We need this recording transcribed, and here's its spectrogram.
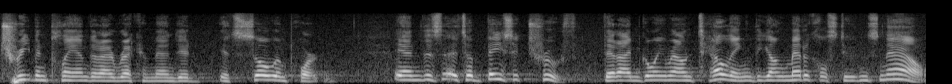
treatment plan that I recommended. It's so important. And this, it's a basic truth that I'm going around telling the young medical students now.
